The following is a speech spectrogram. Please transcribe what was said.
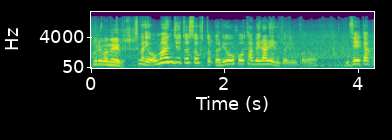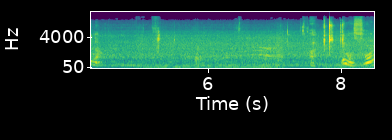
それが名物。つまりおまんじゅうとソフトと両方食べられるというこの贅沢な。あでもそんなに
